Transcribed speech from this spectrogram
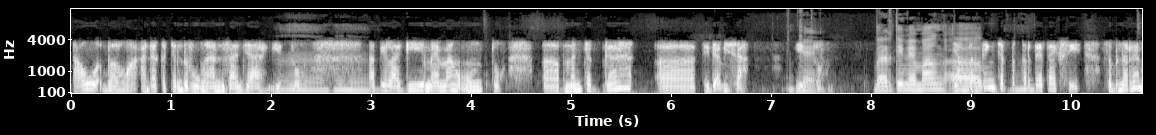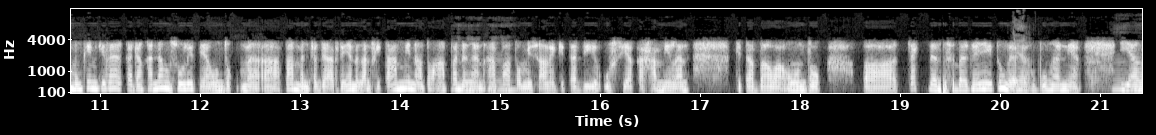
tahu bahwa ada kecenderungan saja gitu. Mm -hmm. Tapi lagi memang untuk uh, mencegah uh, tidak bisa okay. gitu. Berarti memang yang uh, penting cepat terdeteksi. Sebenarnya mungkin kita kadang-kadang sulit ya untuk me, apa mencegah artinya dengan vitamin atau apa dengan hmm. apa atau misalnya kita di usia kehamilan kita bawa untuk uh, cek dan sebagainya itu nggak yeah. ada ya. hubungannya. Hmm. Yang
